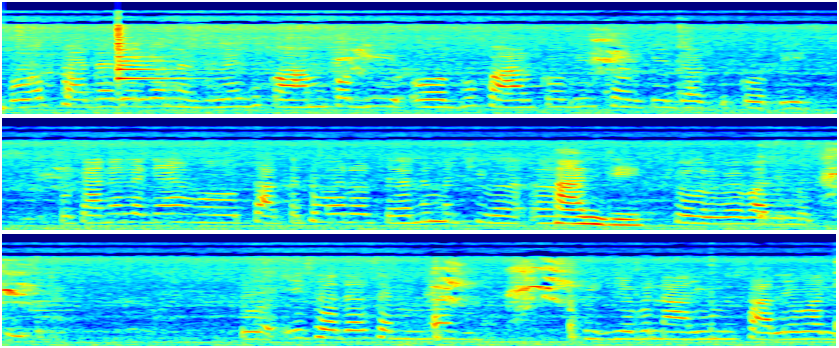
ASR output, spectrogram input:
बहुत फ़ायदा देगा नजले जुकाम को भी और बुखार को भी सर के दर्द को भी। तो कहने लगे हैं वो ताकतवर होते हैं ना मच्छी हाँ जी। शोरवे वाली मच्छी। तो इस वजह से मैं ये बना रही हूँ मसाले वाली।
